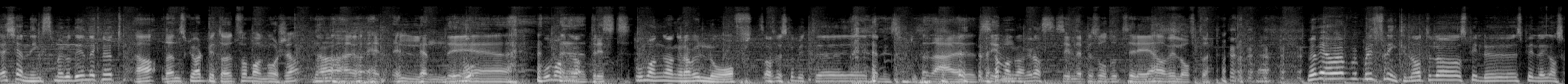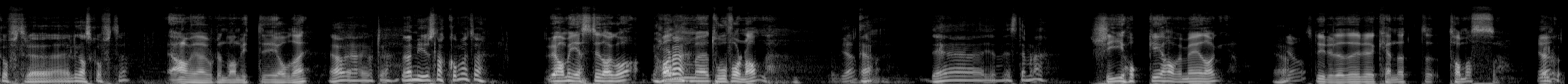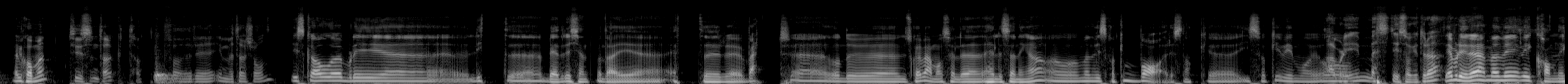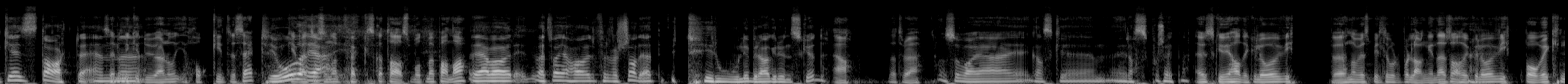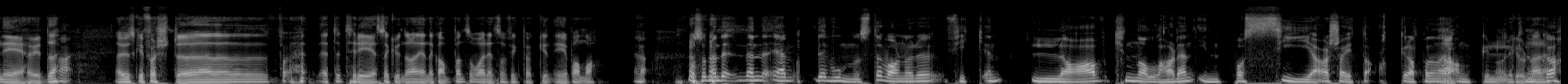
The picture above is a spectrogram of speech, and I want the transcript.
Det er kjenningsmelodien, det, Knut. Ja, den skulle vært bytta ut for mange år siden. Den Ja. er jo helt elendig Hvor mange, trist. hvor mange ganger har vi lovt at vi skal bytte kjenningsmelodi? Det er Det er mange ganger, ass. siden episode tre har vi lovt det. Men vi har blitt flinke nå til å spille, spille ganske, oftere, eller ganske ofte. Ja, vi har gjort en vanvittig jobb der. Ja, vi har gjort det. Men det er mye å snakke om, vet du. Vi har med gjest i dag òg. Han med to fornavn. Ja, det, det stemmer, det. Skihockey har vi med i dag. Ja. Styreleder Kenneth Thomas. ja. Velkommen. Tusen takk. Takk for eh, invitasjonen. Vi skal eh, bli eh, litt bedre kjent med deg etter hvert. Du, du skal jo være med oss hele, hele sendinga, men vi skal ikke bare snakke ishockey. Vi må jo Det blir mest ishockey, tror jeg. Det blir det, men vi, vi kan ikke starte en Selv om ikke du er noe hockeyinteressert. Jo, ikke vet jeg- hvordan en puck skal tas imot med panna. jeg var, vet du hva, jeg har, For det første hadde jeg et utrolig bra grunnskudd. Ja, det tror jeg. Og så var jeg ganske rask på skøytene. Jeg husker vi hadde ikke lov å vippe når vi spilte borte på Langen der, så hadde vi ikke lov å vippe over knehøyde. Nei. Jeg husker første Etter tre sekunder av den ene kampen, så var det en som fikk pucken i panna. Også, men det, men jeg, det vondeste var når du fikk en lav, knallhard en inn på sida av skøyta, akkurat på den der Ja, ankelknoka.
